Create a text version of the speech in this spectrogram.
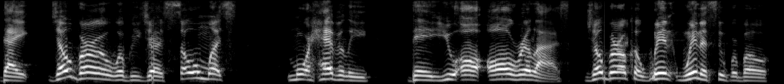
that Joe Burrow will be judged so much more heavily than you all all realize. Joe Burrow could win win a Super Bowl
